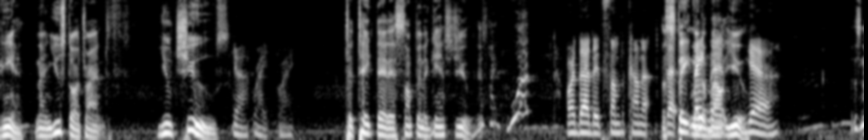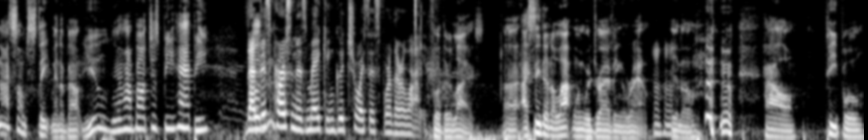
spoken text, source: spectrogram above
again, now you start trying to you choose. Yeah, right, right. To take that as something against you. It's like, what? Or that it's some kind of a statement, statement, about you. Yeah. It's not some statement about you. How about just be happy that this person is making good choices for their life. For their lives. Uh, I see that a lot when we're driving around. Mm-hmm. You know, how people,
